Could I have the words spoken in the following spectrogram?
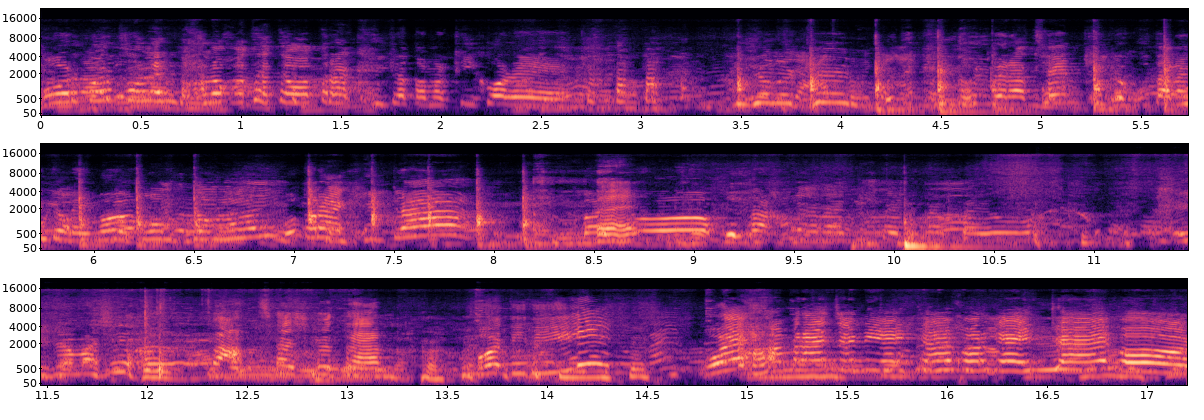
মুরমুর বলেন ভালো কথাতে অতরা খিটা তোমার কি করে? হিসেবে খিন কি ধরে বেড়াচ্ছেন? গুতা নাকি লাইমো নাই অতরা খিটা মাসে আচ্ছা শয়তান ও দিদি ওই আমরা জানি এইটা বর্গ এইটা বর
